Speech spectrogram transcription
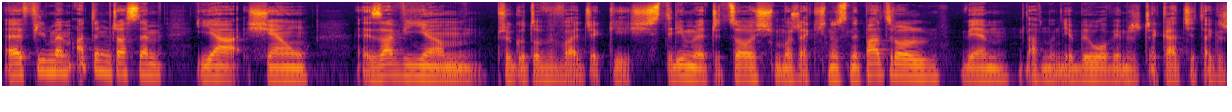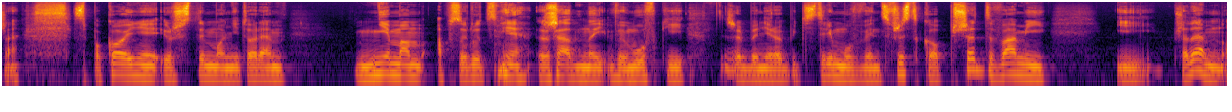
e, filmem, a tymczasem ja się zawijam, przygotowywać jakieś streamy czy coś, może jakiś nocny patrol, wiem, dawno nie było, wiem, że czekacie, także spokojnie, już z tym monitorem nie mam absolutnie żadnej wymówki, żeby nie robić streamów, więc wszystko przed wami i przede mną.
